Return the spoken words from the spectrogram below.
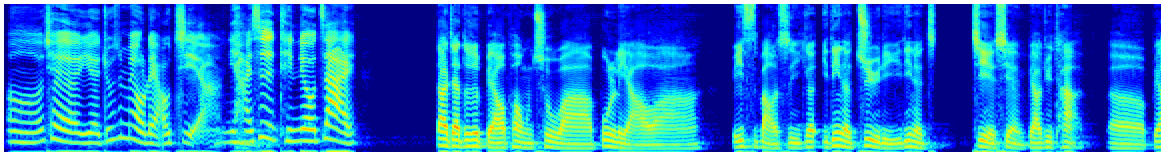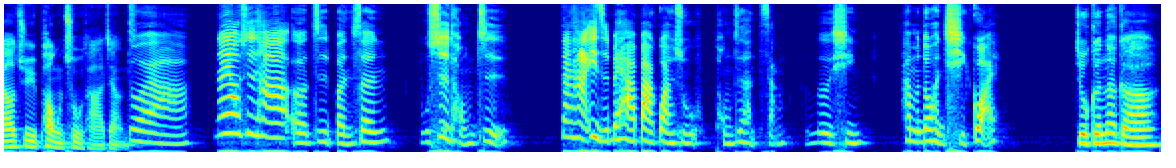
嗯、而且也就是没有了解啊，你还是停留在大家都是不要碰触啊，不聊啊，彼此保持一个一定的距离、一定的界限，不要去踏呃，不要去碰触他这样子。对啊，那要是他儿子本身不是同志，但他一直被他爸灌输同志很脏、很恶心，他们都很奇怪。就跟那个啊，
